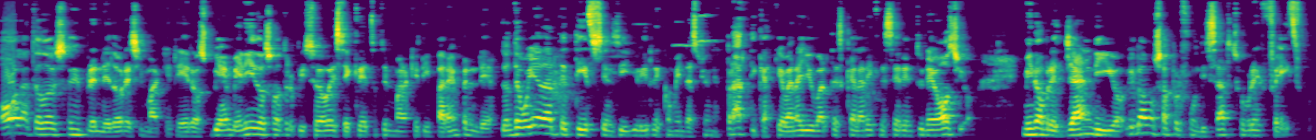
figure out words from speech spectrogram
Hola a todos esos emprendedores y marketeros, bienvenidos a otro episodio de Secretos de Marketing para Emprender, donde voy a darte tips sencillos y recomendaciones prácticas que van a ayudarte a escalar y crecer en tu negocio. Mi nombre es Jan Lío y vamos a profundizar sobre Facebook.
